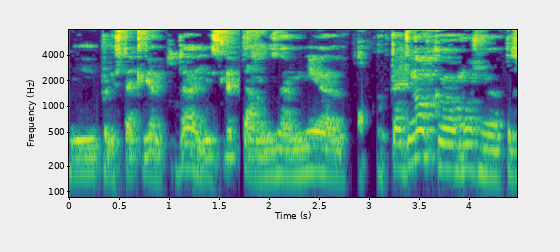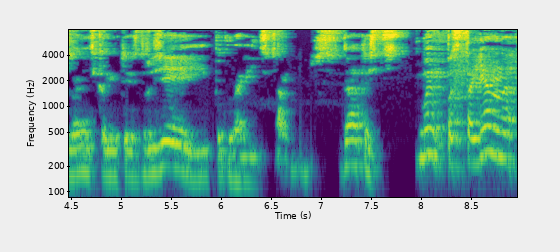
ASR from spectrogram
и полистать ленту, да, если там, не знаю, мне как-то одиноко, можно позвонить кому-то из друзей и поговорить там, да, то есть мы постоянно,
